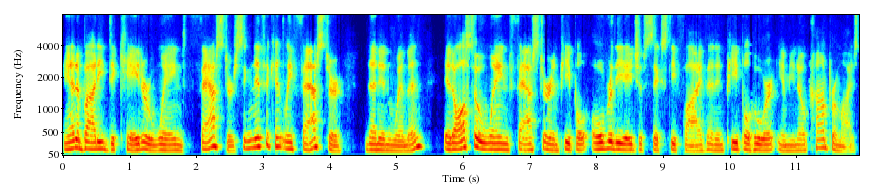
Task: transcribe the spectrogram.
antibody decayed or waned faster, significantly faster than in women. It also waned faster in people over the age of 65 and in people who were immunocompromised.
